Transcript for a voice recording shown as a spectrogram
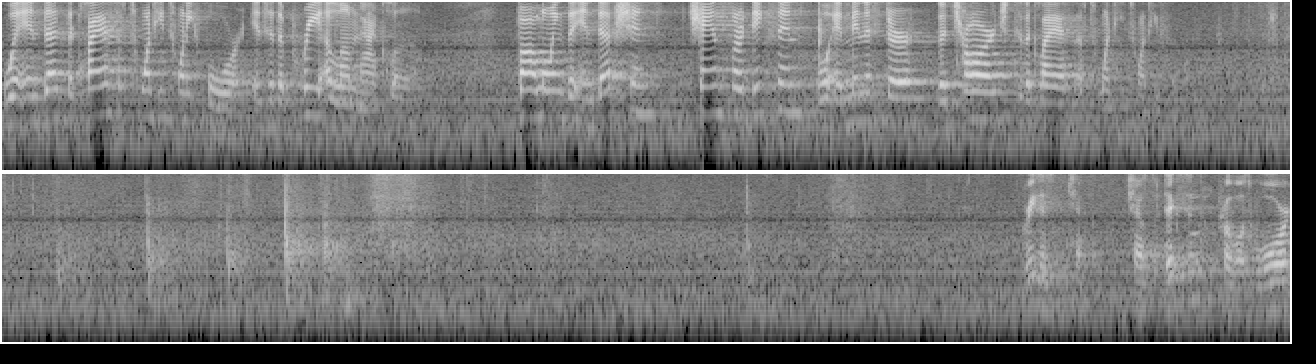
will induct the class of 2024 into the Pre-Alumni Club. Following the induction, Chancellor Dixon will administer the charge to the class of 2024. Greetings, Ch- Chancellor Dixon, Provost Ward,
